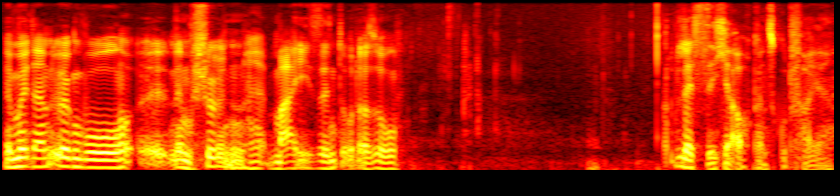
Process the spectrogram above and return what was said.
wenn wir dann irgendwo in einem schönen Mai sind oder so, lässt sich ja auch ganz gut feiern.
